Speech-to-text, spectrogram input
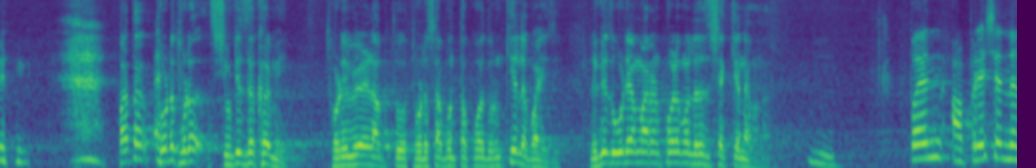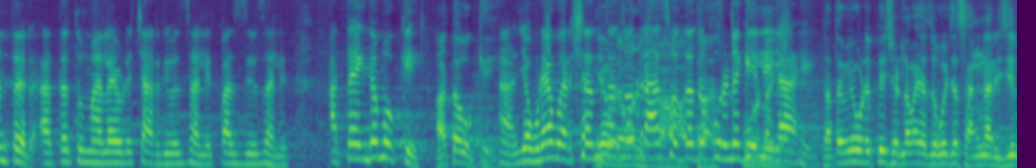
आता थोडं थोडं शेवटी जखम आहे. थोडे वेळ लागतो. थोडंसं आपण तकवा धरून केलं पाहिजे. लगेच उड्या मारण पळ मला शक्य नाही होणार. पण ऑपरेशन नंतर आता तुम्हाला एवढे चार दिवस झालेत पाच दिवस झालेत. आता एकदम ओके आता ओके हा एवढ्या वर्षांचा एवढ्या जो वर्ष- त्रास हा, होता तो त्रास पूर्ण गेलेला गेला. आहे. तर आता मी एवढे पेशंटला माझ्या जवळच्या सांगणार आहे जे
